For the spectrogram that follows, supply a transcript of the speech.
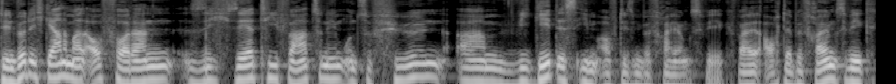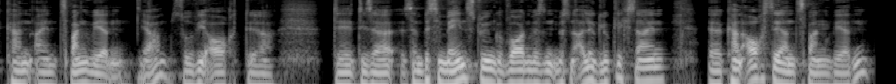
den würde ich gerne mal auffordern, sich sehr tief wahrzunehmen und zu fühlen, ähm, wie geht es ihm auf diesem Befreiungsweg? Weil auch der Befreiungsweg kann ein Zwang werden, ja, so wie auch der der, dieser ist ein bisschen Mainstream geworden, wir sind, müssen alle glücklich sein, äh, kann auch sehr ein Zwang werden.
